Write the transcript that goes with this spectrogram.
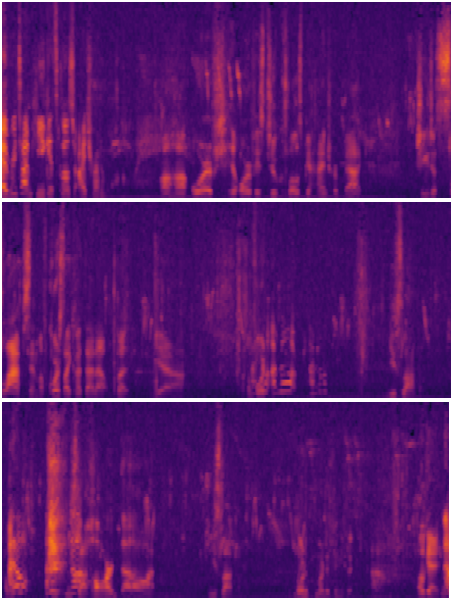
Every time he gets closer, I try to walk away. Uh huh. Or if she, or if he's too close behind her back, she just slaps him. Of course, I cut that out, but yeah. Unfortunately, I'm not. I'm not. you slap him. I don't. You not slap him. hard though. You slap him. More, more than anything. Oh. Okay. Now,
